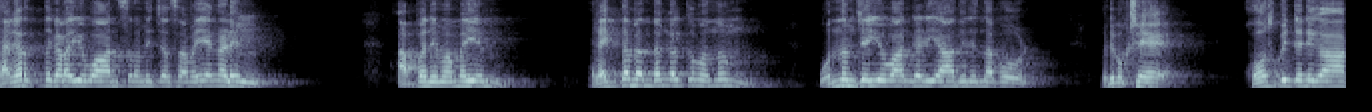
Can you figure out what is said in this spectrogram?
തകർത്ത് കളയുവാൻ ശ്രമിച്ച സമയങ്ങളിൽ അപ്പനും അമ്മയും രക്തബന്ധങ്ങൾക്കുമൊന്നും ഒന്നും ചെയ്യുവാൻ കഴിയാതിരുന്നപ്പോൾ ഒരുപക്ഷെ ഹോസ്പിറ്റലുകാർ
